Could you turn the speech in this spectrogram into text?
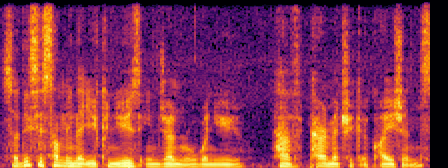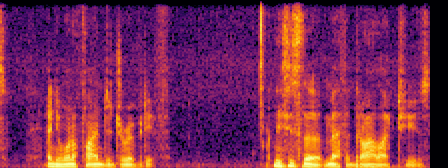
So this is something that you can use in general when you have parametric equations and you want to find a derivative. This is the method that I like to use.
